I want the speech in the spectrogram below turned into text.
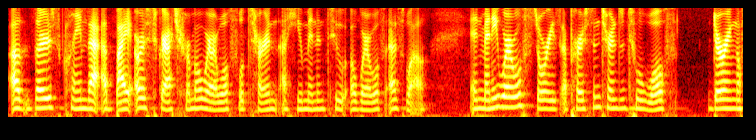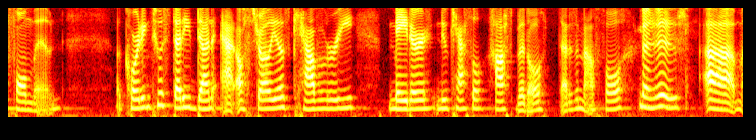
Others claim that a bite or a scratch from a werewolf will turn a human into a werewolf as well. In many werewolf stories, a person turns into a wolf during a full moon. According to a study done at Australia's Calvary Mater Newcastle Hospital, that is a mouthful, That is. um,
